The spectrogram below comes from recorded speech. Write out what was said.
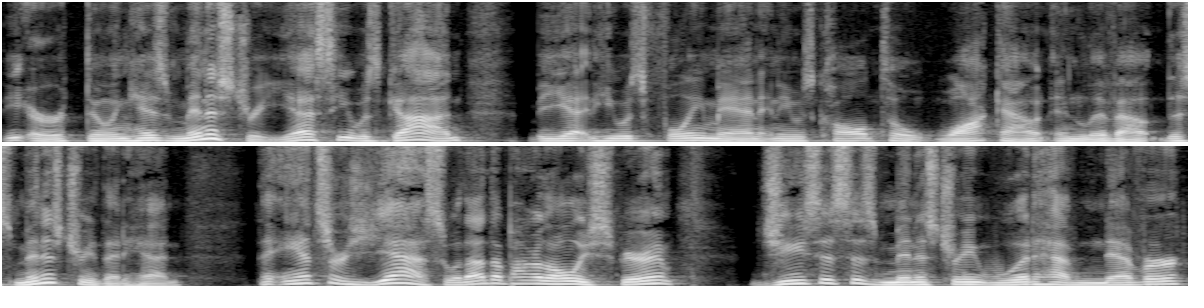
the earth doing his ministry. Yes, he was God, but yet he was fully man and he was called to walk out and live out this ministry that he had. The answer is yes. Without the power of the Holy Spirit, Jesus' ministry would have never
